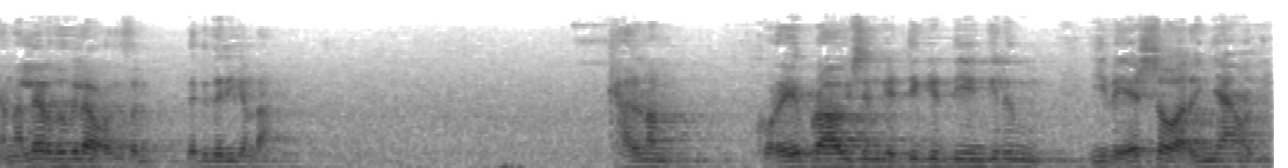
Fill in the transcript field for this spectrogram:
ഞാൻ നല്ല അർത്ഥത്തിലാണ് പറഞ്ഞു സം- തെറ്റിദ്ധരിക്കണ്ട. കാരണം കുറെ പ്രാവശ്യം കെട്ടിക്കിട്ടിയെങ്കിലും ഈ വേഷം അറിഞ്ഞാ മതി.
